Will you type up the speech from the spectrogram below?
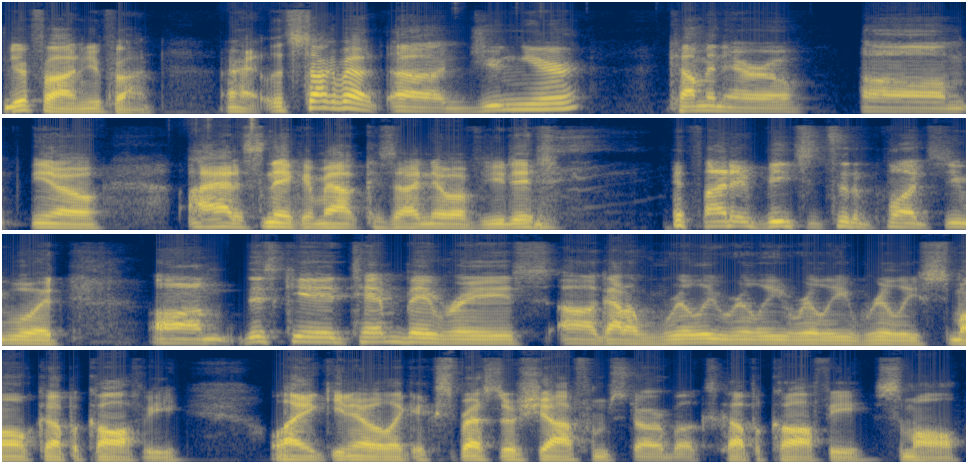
You're fine. You're fine. All right, let's talk about uh Junior Caminero. Um, you know, I had to snake him out because I know if you didn't, if I didn't beat you to the punch, you would. Um, this kid, Tampa Bay Rays, uh, got a really, really, really, really small cup of coffee, like you know, like espresso shot from Starbucks, cup of coffee, small.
